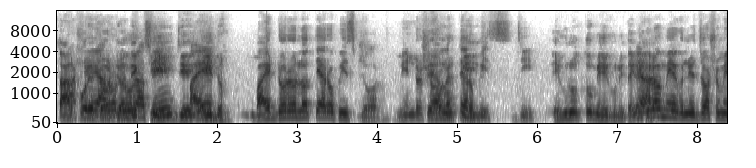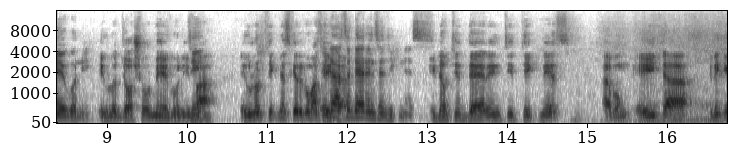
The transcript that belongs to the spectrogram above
তারপরে দরজা দেখছি যে এই বাইরের- ডোর হলো তেরো পিস ডোর মেন ডোর 13 সহকারে তেরো। পিস জি। এগুলো তো মেহগুনি তাই না? এগুলো মেহগনি যশো মেহগনি। এগুলো যশোর মেহগুনি। বা এগুলোর থিকনেস কীরকম আছে এটা এটা? আছে দেড় ইঞ্চি থিকনেস এটা হচ্ছে দেড় ইঞ্চি থিকনেস এবং এইটা এটা কি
